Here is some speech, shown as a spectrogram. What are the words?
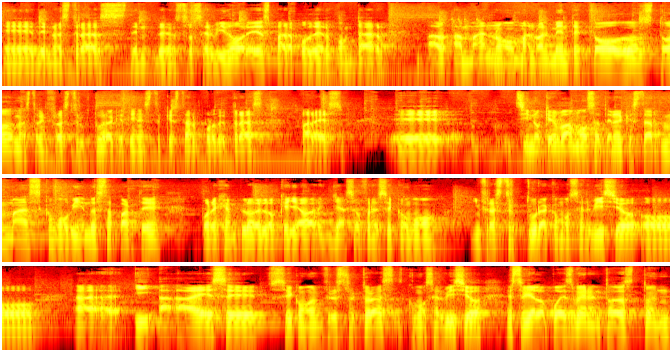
eh, de, nuestras, de, nuestros servidores para poder montar a, mano, manualmente todos, toda nuestra infraestructura que tiene que estar por detrás para eso. Eh, sino que vamos a tener que estar más como viendo esta parte, por ejemplo, de lo que ya, ya se ofrece como infraestructura, como servicio o y IaaS, sí, como infraestructura como servicio, esto ya lo puedes ver en, todas, en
